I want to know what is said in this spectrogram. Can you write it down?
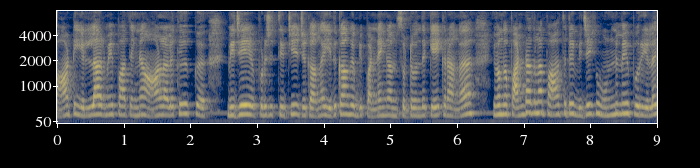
பாட்டி எல்லாருமே பார்த்தீங்கன்னா ஆளாளுக்கு விஜயை பிடிச்சி திட்டிகிட்டு இருக்காங்க எதுக்காக இப்படி பண்ணீங்க அப்படின்னு சொல்லிட்டு வந்து கேட்குறாங்க இவங்க பண்ணுறதெல்லாம் பார்த்துட்டு விஜய்க்கு ஒன்றுமே புரியலை.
